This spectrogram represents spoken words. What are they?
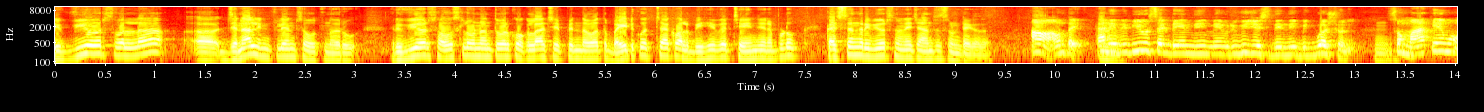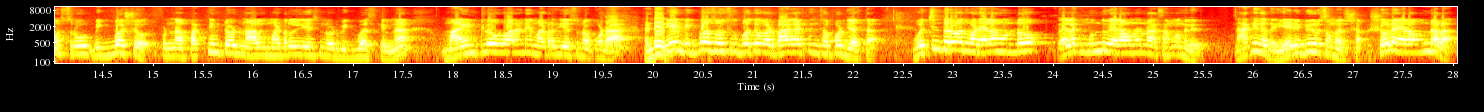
రివ్యూవర్స్ వల్ల జనాలు ఇన్ఫ్లుయెన్స్ అవుతున్నారు. రివ్యూవర్స్ హౌస్లో ఉన్నంత వరకు ఒకలా చెప్పిన తర్వాత బయటకు వచ్చాక వాళ్ళ బిహేవియర్ చేంజ్ అయినప్పుడు ఖచ్చితంగా రివ్యూవర్స్ అనే ఛాన్సెస్ ఉంటాయి కదా. ఉంటాయి. కానీ రివ్యూస్ అంటే ఏంది? మేము రివ్యూ చేసేది ఏంది? బిగ్ బాస్ షోని సో మాకేం అవసరం? బిగ్ బాస్ షో ఇప్పుడు నా పక్కింటోడు నాలుగు మటర్లు చేసిన బిగ్ బాస్కి వెళ్ళినా మా ఇంట్లో వాళ్ళనే మటర్ చేస్తున్నా కూడా అంటే- నేను బిగ్ బాస్ వచ్చకపోతే వాడు బాగా ఆడితే సపోర్ట్ చేస్తా. వచ్చిన తర్వాత వాడు ఎలా ఉండో వెళ్ళక ముందు ఎలా ఉండో నాకు సంబంధం లేదు. నాకే కదా ఏ రివ్యూ సంబంధం? షోలో ఎలా ఉందో అలా.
